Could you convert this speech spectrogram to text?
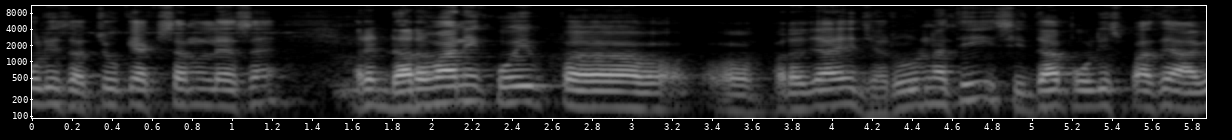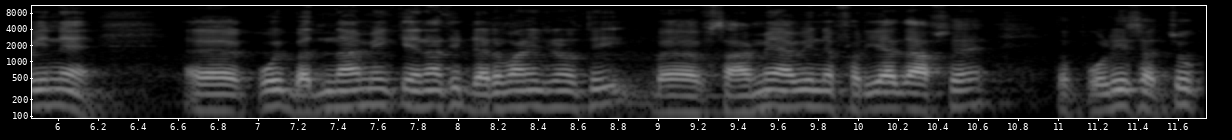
પોલીસ અચૂક એક્શન લેશે. અને ડરવાની કોઈ પ્રજાએ જરૂર નથી. સીધા પોલીસ પાસે આવીને કોઈ બદનામી કે એનાથી ડરવાની જ નથી. સામે આવીને ફરિયાદ આપશે તો પોલીસ અચૂક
